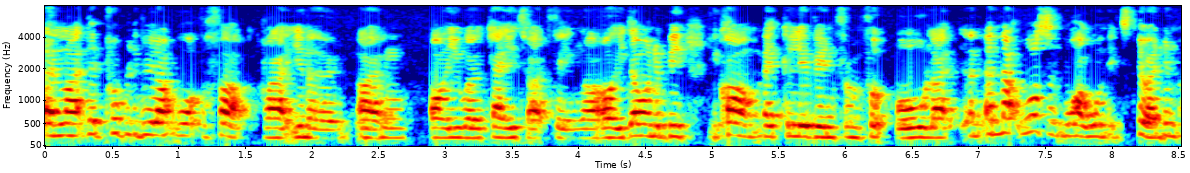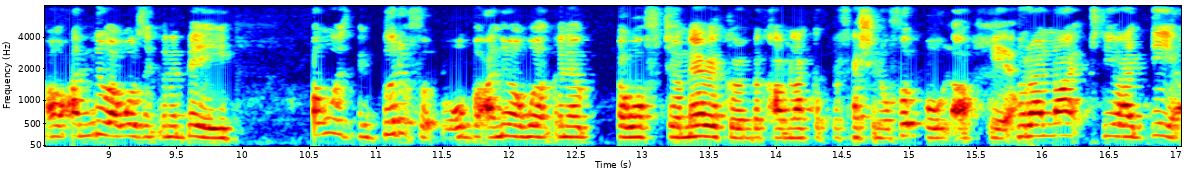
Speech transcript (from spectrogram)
And like they'd probably be like, "What the fuck?" Like you know, like, Mhm. "Are you okay?" type thing. Like, "Oh, you don't want to be, you can't make a living from football." Like, and, and that wasn't what I wanted to do. I didn't. I, I knew I wasn't going to be. I've always been good at football, but I knew I weren't going to go off to America and become like a professional footballer. Yeah. But I liked the idea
